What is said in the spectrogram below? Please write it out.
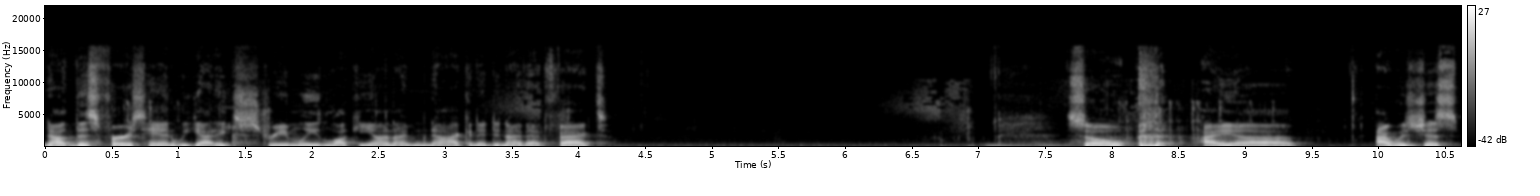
Now, this first hand we got extremely lucky on. I'm not going to deny that fact. So I uh, I was just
